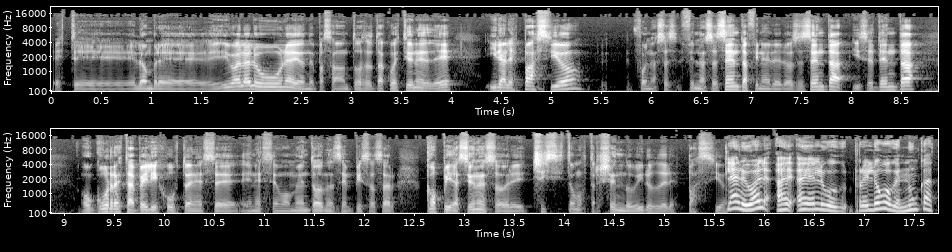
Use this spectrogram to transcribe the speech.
este, el hombre iba a la luna y donde pasaban todas estas cuestiones de ir al espacio. Fue en los, en los 60, finales de los 60 y 70. Ocurre esta peli justo en ese, en ese momento donde se empieza a hacer conspiraciones sobre, che, si estamos trayendo virus del espacio. Claro, igual hay, hay algo re loco que nunca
